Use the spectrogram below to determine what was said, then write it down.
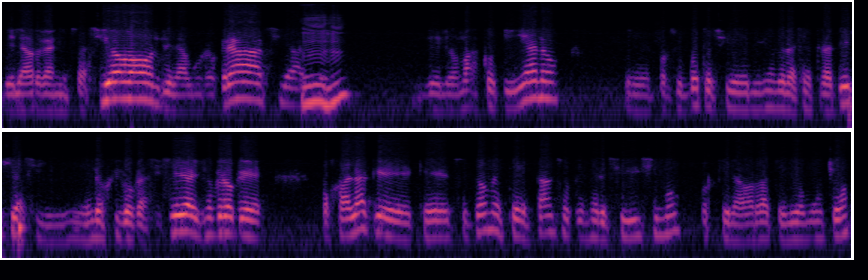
de la organización, de la burocracia, de, lo más cotidiano. Eh, por supuesto sigue delineando las estrategias y es lógico que así sea. Y yo creo que ojalá que, se tome este descanso que es merecidísimo, porque la verdad que dio mucho,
